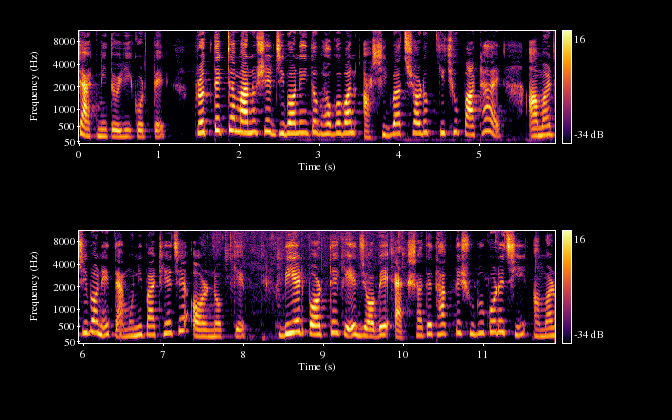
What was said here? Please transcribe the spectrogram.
চাটনি তৈরি করতে। প্রত্যেকটা মানুষের জীবনেই তো ভগবান আশীর্বাদ স্বরূপ কিছু পাঠায়, আমার জীবনে তেমনই পাঠিয়েছে অর্ণবকে। বিয়ের পর থেকে যবে একসাথে থাকতে শুরু করেছি, আমার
